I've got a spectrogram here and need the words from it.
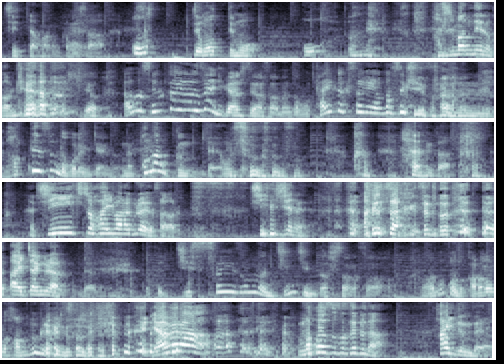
ツイッター漫画もさ、おっって思ってもお 始まんねえのかみたいな でも、あの先輩がうざいに関してはさ、なんかもう体格差がやばすぎてさ、うん発展すんのこれみたいな。なんかコナン君みたいなもんじゃんそうそうそう。なんか、新一と灰原ぐらいの差がある。新一じゃないな。あれさ、ちょっと、愛ちゃんぐらいあるもんね。あれだって実際そんなんチンチン出したらさ、あの子の体の半分ぐらいあるぞ。やめろ妄想させるな。入るんだよ。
